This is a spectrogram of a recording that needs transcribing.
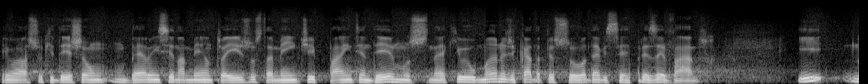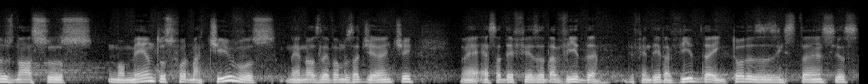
eu acho que deixa um, um, belo ensinamento aí justamente para entendermos né, que o humano de cada pessoa deve ser preservado. E nos nossos momentos formativos, né, nós levamos adiante né, essa defesa da vida, defender a vida em todas as instâncias,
